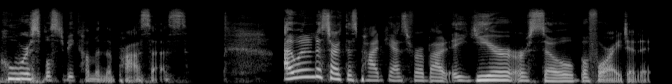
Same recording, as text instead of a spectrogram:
who we're supposed to become in the process. I wanted to start this podcast for about a year or so before I did it.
